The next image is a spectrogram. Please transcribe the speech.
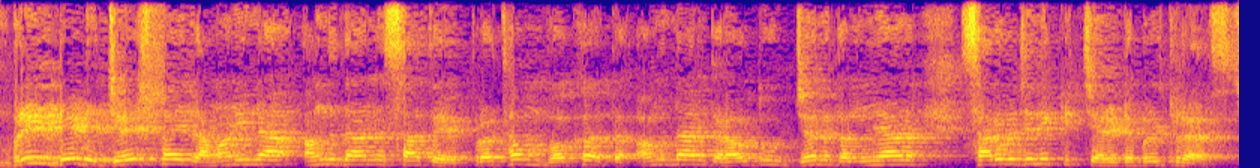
બ્રેન ડેડ જયેશભાઈ રામાણીના અંગદાન સાથે પ્રથમ વખત અંગદાન કરાવતું જનકલ્યાણ સાર્વજનિક ચેરિટેબલ ટ્રસ્ટ.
